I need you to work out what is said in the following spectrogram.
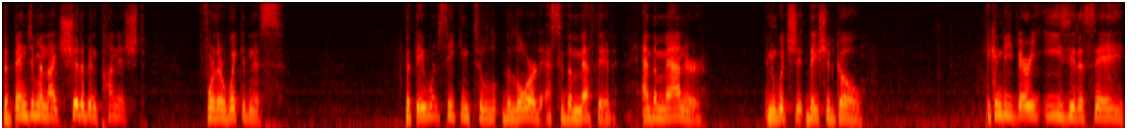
The Benjaminites should have been punished for their wickedness. But they weren't seeking to the Lord as to the method and the manner in which they should go. It can be very easy to say,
